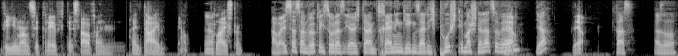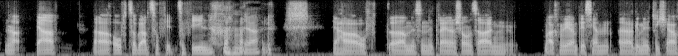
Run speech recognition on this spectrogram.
wie man sie trifft, ist auch ein, ein Teil ja, ja. der Leistung. Aber ist das dann wirklich so, dass ihr euch da im Training gegenseitig pusht, immer schneller zu werden? Ja. Ja. ja. Krass. Also. Ja, ja äh, oft sogar zu viel. Zu viel. Mhm. ja. ja, oft äh, müssen die Trainer schon sagen, machen wir ein bisschen äh, gemütlicher,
